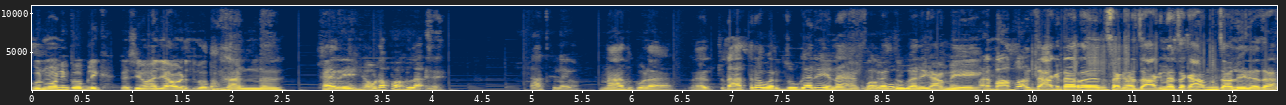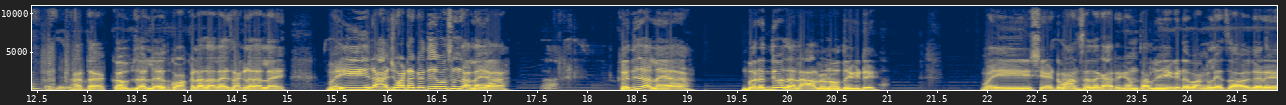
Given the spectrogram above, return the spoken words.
गुड मॉर्निंग पब्लिक कशी माझी आवडती बघ गाणं. काय रे एवढा पाहला नाद कुळा. रात्रभर जुगारी आहे ना सगळं जुगारी काम आहे. बाबा. जागणार सगळं जागण्याचं काम चालू आहे त्याचा आता कप झालं खोकला झालाय सगळं झालाय. भाई राजवाडा कधी बसून झाला या? कधी झाला या? बरेच दिवस झाला आलो नव्हतो इकडे. भाई शेट माणसाचा कार्यक्रम चालू आहे इकडे बंगल्याचा वगैरे.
